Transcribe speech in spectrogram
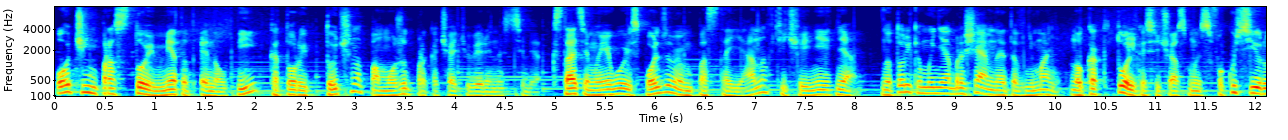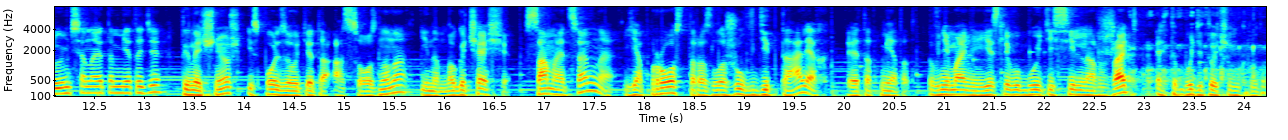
Очень простой метод NLP, который точно поможет прокачать уверенность в себе. Кстати, мы его используем постоянно в течение дня. Но только мы не обращаем на это внимания. Но как только сейчас мы сфокусируемся на этом методе, ты начнешь использовать это осознанно и намного чаще. Самое ценное, я просто разложу в деталях этот метод. Внимание, если вы будете сильно ржать, это будет очень круто.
